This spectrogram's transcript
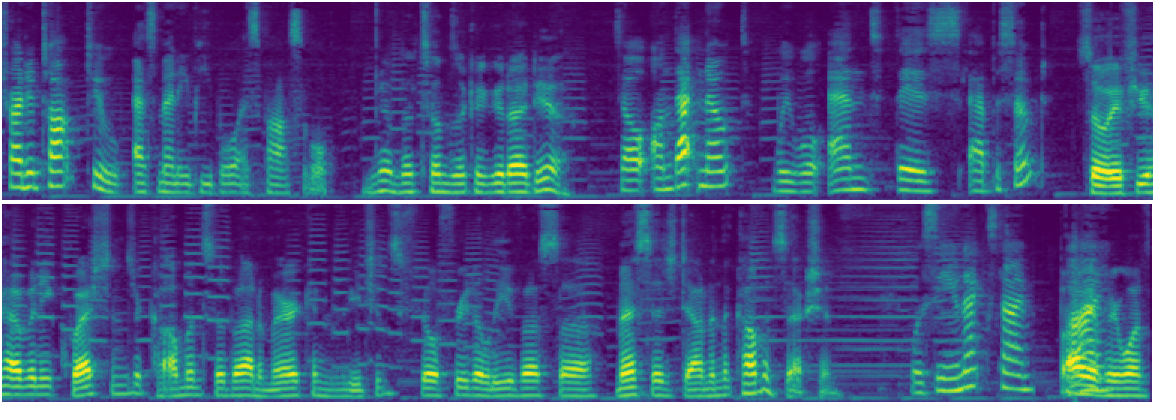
try to talk to as many people as possible. Yeah, that sounds like a good idea. So, on that note, we will end this episode. So, if you have any questions or comments about American regions, feel free to leave us a message down in the comment section. We'll see you next time. Bye. everyone.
